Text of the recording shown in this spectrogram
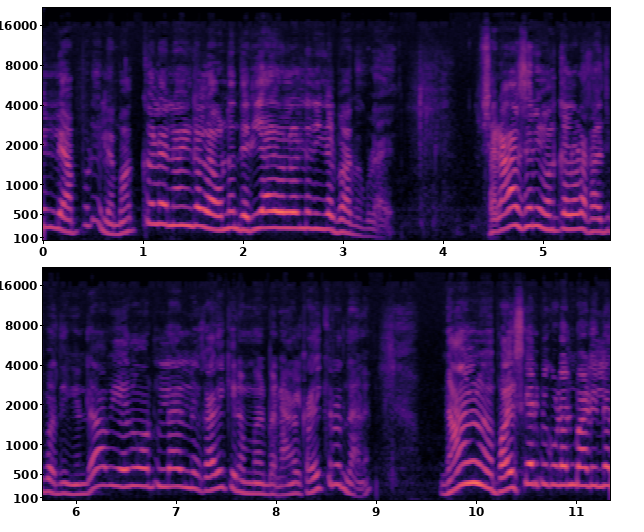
இல்லை அப்படி இல்லை. மக்களை நீங்கள் ஒன்றும் தெரியாதவர்கள்னு நீங்கள் பார்க்கக்கூடாது. சராசரி மக்களோட கதைச்சு பார்த்தீங்கன்னா அவ ஏதோ ஒன்றும் இல்லை கதைக்கணும். இப்போ நாங்கள் கதைக்கிறோம் தானே. நான் பரிஷ்கரிப்புக்கு உடன்பாடு இல்லை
